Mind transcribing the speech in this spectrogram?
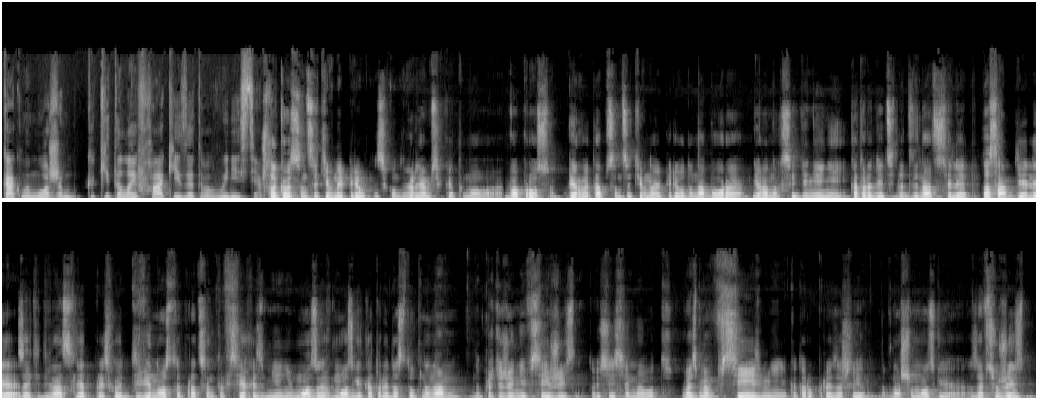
как мы можем какие-то лайфхаки из этого вынести. Что такое сенситивный период? На секунду вернемся к этому вопросу. Первый этап сенситивного периода набора нейронных соединений, который длится до 12 лет. На самом деле за эти 12 лет происходит 90% всех изменений мозга в мозге, которые доступны нам на протяжении всей жизни. То есть если мы вот возьмем все изменения, которые произошли в нашем мозге за всю жизнь,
